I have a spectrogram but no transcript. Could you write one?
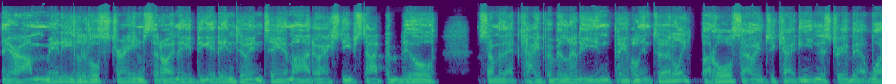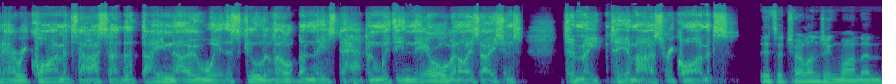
There are many little streams that I need to get into in TMR to actually start to build some of that capability in people internally, but also educating industry about what our requirements are so that they know where the skill development needs to happen within their organisations to meet TMR's requirements it's a challenging one and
